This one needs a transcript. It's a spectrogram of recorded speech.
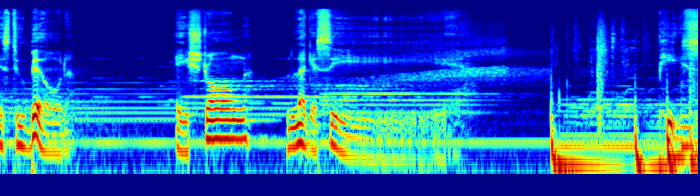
is to build a strong legacy. Peace.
